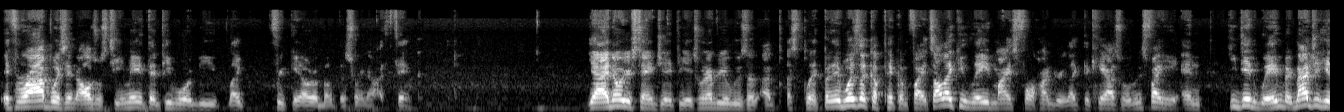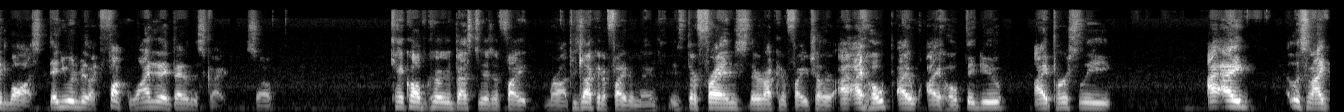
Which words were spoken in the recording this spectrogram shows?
If Merab was in Aljo's teammate, then people would be like freaking out about this right now. I think. Yeah, I know you're saying JPH. Whenever you lose a, a, a, split, but it was like a pick 'em fight. It's not like you laid minus 400 like the Chaos Wilderness fight, and he did win. But imagine he had lost, then you would have been like, "Fuck, why did I bet on this guy?" So can't call Curry best. He doesn't fight Merab. He's not going to fight him, man. they're friends. They're not going to fight each other. I, I, hope. I, I hope they do. I personally, I, I listen. I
